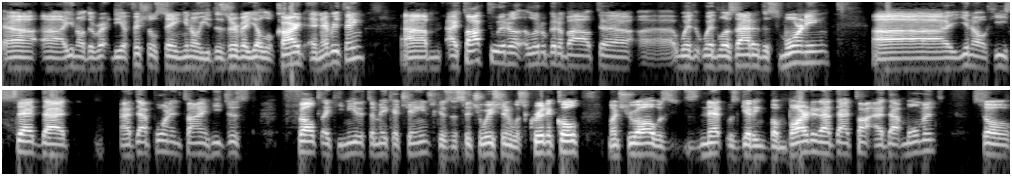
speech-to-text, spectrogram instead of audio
uh, uh, you know, the the official saying, you know, you deserve a yellow card and everything. Um, I talked to it a, a little bit about uh, uh, with with Losada this morning. Uh, you know, he said that at that point in time, he just felt like he needed to make a change because the situation was critical. Montreal was net was getting bombarded at that time at that moment. So,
